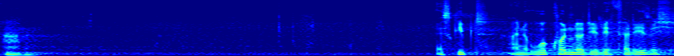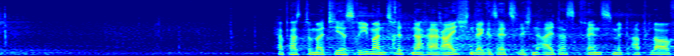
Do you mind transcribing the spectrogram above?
Amen. Es gibt eine Urkunde, die verlese ich. Herr Pastor Matthias Riemann tritt nach Erreichen der gesetzlichen Altersgrenze mit Ablauf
